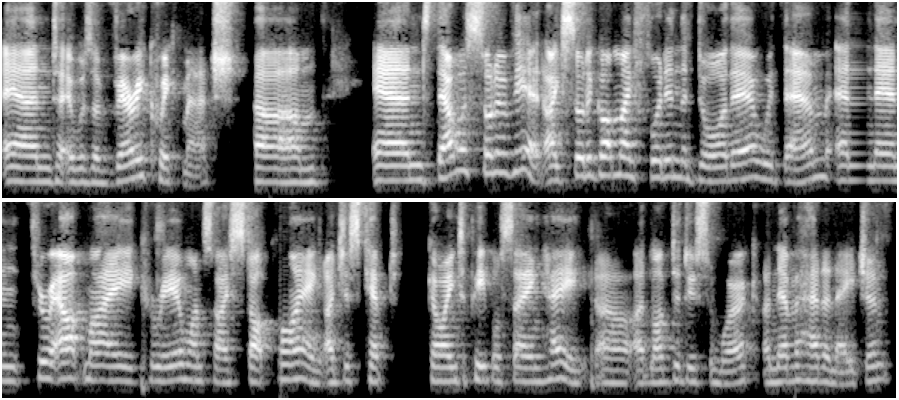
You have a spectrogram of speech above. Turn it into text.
and it was a very quick match. Um, and that was sort of it. I sort of got my foot in the door there with them. And then throughout my career, once I stopped playing, I just kept going to people saying, Hey, uh, I'd love to do some work. I never had an agent.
